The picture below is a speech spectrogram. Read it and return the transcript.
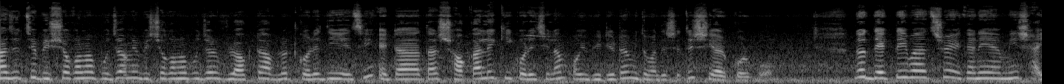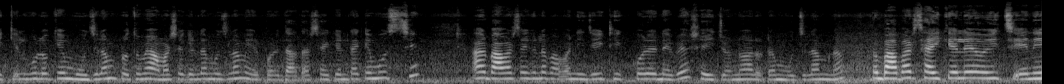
আজ হচ্ছে বিশ্বকর্মা পুজো, আমি বিশ্বকর্মা পুজোর ভ্লগটা আপলোড করে দিয়েছি। এটা তার সকালে কি করেছিলাম, ওই ভিডিওটা আমি তোমাদের সাথে শেয়ার করব। তো দেখতেই পাচ্ছ, এখানে আমি সাইকেলগুলোকে মুজলাম। প্রথমে আমার সাইকেলটা মুজলাম, এরপরে দাদার সাইকেলটাকে মুছছি। আর বাবার সাইকেলটা বাবা নিজেই ঠিক করে নেবে, সেই জন্য আর ওটা মুজলাম না। তো বাবার সাইকেলে ওই চেনে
